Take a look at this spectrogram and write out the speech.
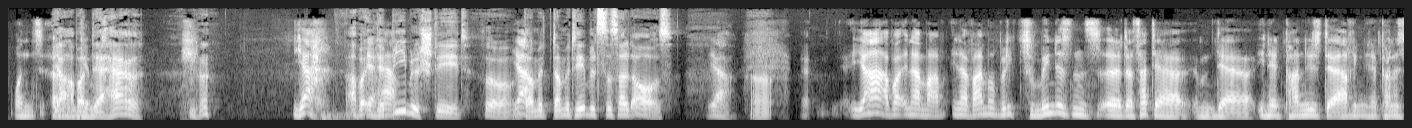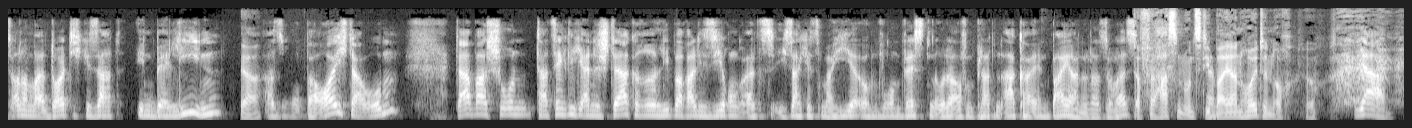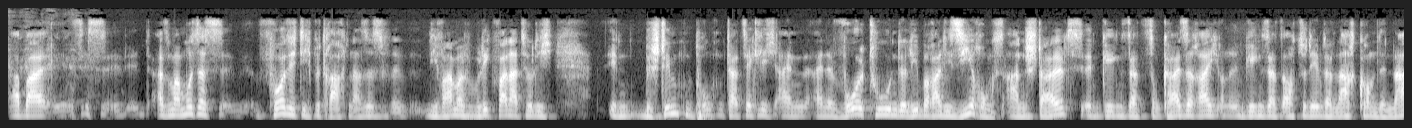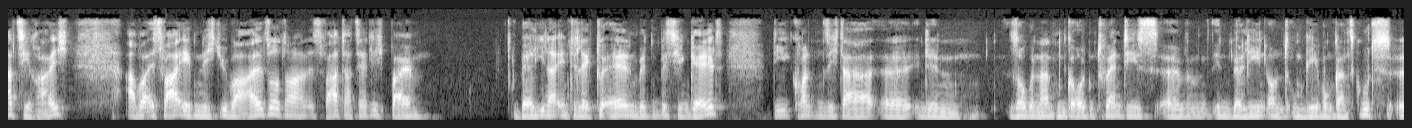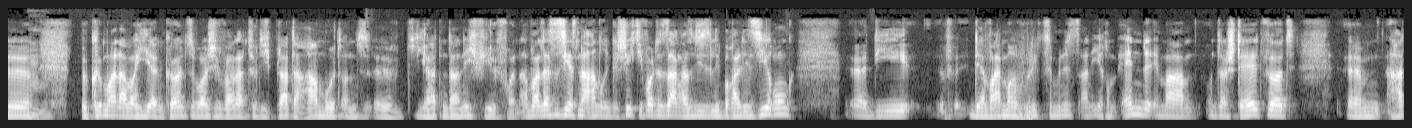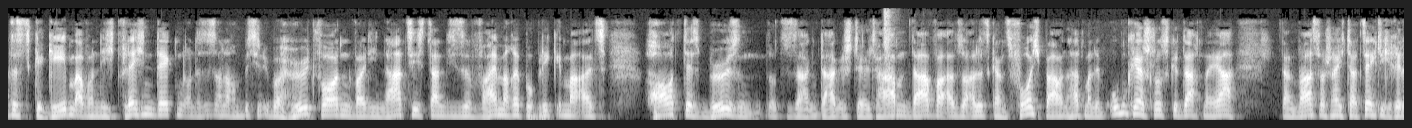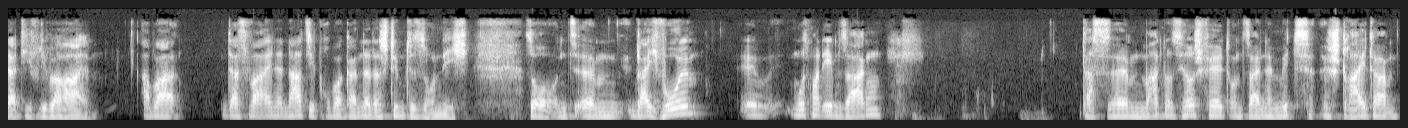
Und, ähm, ja, aber der Herr. Ne? Ja. Aber in der Herr. Bibel steht. So, ja. damit, damit hebelst du es halt aus. Ja. ja. Ja, aber in der, in der Weimarer Republik zumindestens, äh, das hat der, ähm, der Inet Panis, der Erwin Inet Panis auch nochmal deutlich gesagt, in Berlin, ja. also bei euch da oben, da war schon tatsächlich eine stärkere Liberalisierung als, ich sag jetzt mal hier irgendwo im Westen oder auf dem Plattenacker in Bayern oder sowas. Dafür hassen uns die ähm, Bayern heute noch. So. Ja, aber es ist, also man muss das vorsichtig betrachten. Also es, die Weimarer Republik war natürlich in bestimmten Punkten tatsächlich ein, eine wohltuende Liberalisierungsanstalt im Gegensatz zum Kaiserreich und im Gegensatz auch zu dem danach kommenden Nazireich. Aber es war eben nicht überall so, sondern es war tatsächlich bei Berliner Intellektuellen mit ein bisschen Geld. Die konnten sich da äh, in den sogenannten Golden Twenties äh, in Berlin und Umgebung ganz gut äh, mhm. bekümmern. Aber hier in Köln zum Beispiel war natürlich platte Armut und äh, die hatten da nicht viel von. Aber das ist jetzt eine andere Geschichte. Ich wollte sagen, also diese Liberalisierung, äh, die der Weimarer Republik zumindest an ihrem Ende immer unterstellt wird, ähm, hat es gegeben, aber nicht flächendeckend. Und es ist auch noch ein bisschen überhöht worden, weil die Nazis dann diese Weimarer Republik immer als Hort des Bösen sozusagen dargestellt haben. Da war also alles ganz furchtbar und hat man im Umkehrschluss gedacht, na ja, dann war es wahrscheinlich tatsächlich relativ liberal. Aber das war eine Nazi-Propaganda, das stimmte so nicht. So, und ähm, gleichwohl äh, muss man eben sagen, dass ähm, Magnus Hirschfeld und seine Mitstreiter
